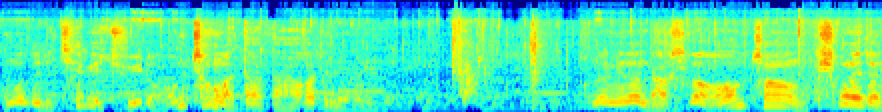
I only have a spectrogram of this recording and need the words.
동어들이 채비 주위를 엄청 왔다 갔다 하거든요. 그러면은 낚시가 엄청 피곤해져요.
